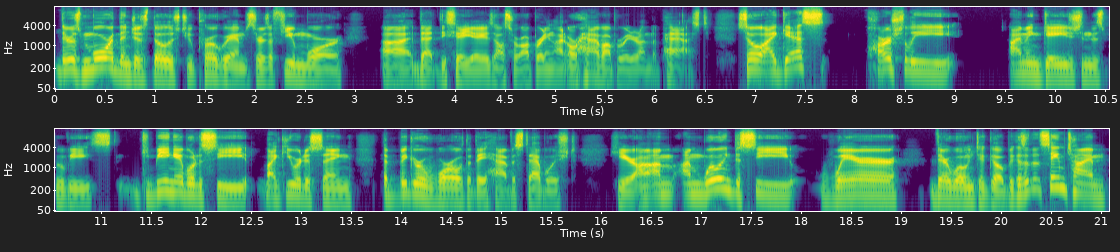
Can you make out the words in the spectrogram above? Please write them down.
there's more than just those two programs. There's a few more uh, that the CIA is also operating on or have operated on in the past. So I guess partially I'm engaged in this movie, being able to see, like you were just saying, the bigger world that they have established here. I'm I'm willing to see where they're willing to go because at the same time,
